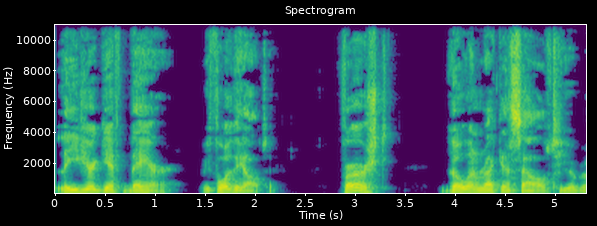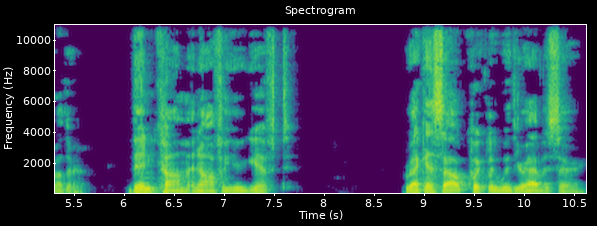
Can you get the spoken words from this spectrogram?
leave your gift there before the altar. First, go and reconcile to your brother. Then come and offer your gift. Reconcile quickly with your adversary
